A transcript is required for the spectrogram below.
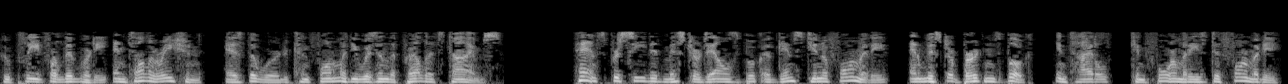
who plead for liberty and toleration, as the word conformity was in the prelate's times. Hence proceeded Mr. Dell's book against uniformity, and Mr. Burton's book, entitled Conformity's Deformity.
